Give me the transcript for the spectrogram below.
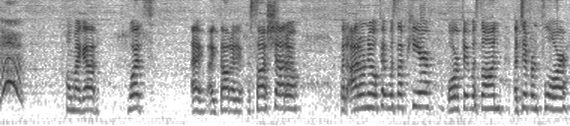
oh my god. What? I, I thought I saw a shadow, but I don't know if it was up here or if it was on a different floor.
